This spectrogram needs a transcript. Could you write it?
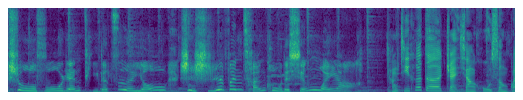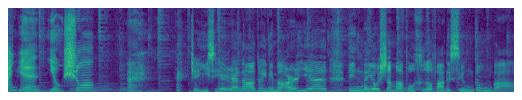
束缚人体的自由是十分残酷的行为啊。唐吉诃德转向护送官员，又说：“哎，这一些人啊，对你们而言，并没有什么不合法的行动吧？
